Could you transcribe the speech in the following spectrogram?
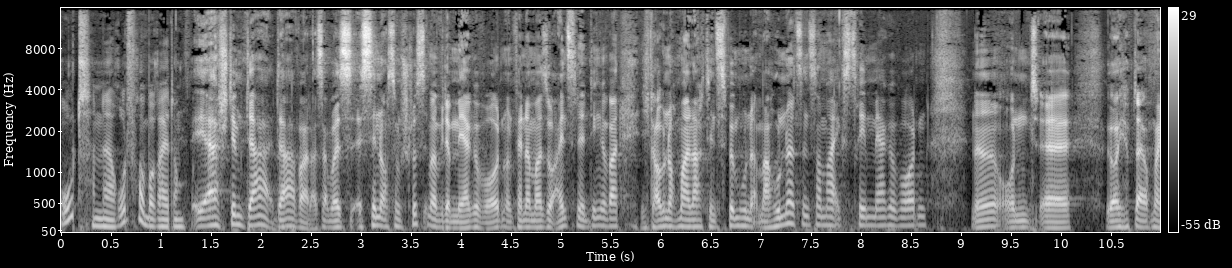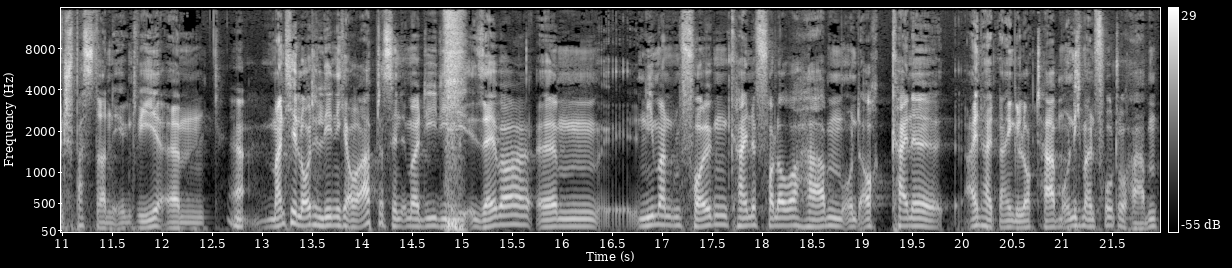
Rot, an der Rotvorbereitung. Ja, stimmt. Da, da war das. Aber es, es sind auch zum Schluss immer wieder mehr geworden. Und wenn da mal so einzelne Dinge waren, ich glaube noch mal nach den 200 mal 100 sind es noch mal extrem mehr geworden. Ne? Und äh, ja, ich habe da auch meinen Spaß dran irgendwie. Ähm, ja. Manche Leute lehne ich auch ab. Das sind immer die, die selber ähm, niemandem folgen, keine Follower haben und auch keine Einheiten eingeloggt haben und nicht mal ein Foto haben.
